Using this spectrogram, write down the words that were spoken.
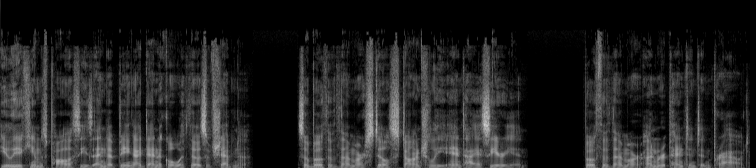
Eliakim's policies end up being identical with those of Shebna, so both of them are still staunchly anti Assyrian. Both of them are unrepentant and proud.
